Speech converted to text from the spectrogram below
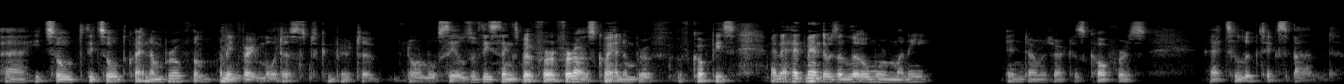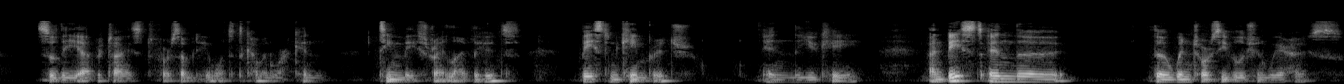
uh, he'd sold, they'd sold quite a number of them. I mean, very modest compared to normal sales of these things, but for, for us, quite a number of, of copies. And it had meant there was a little more money in Dharmachakra's coffers uh, to look to expand. So they advertised for somebody who wanted to come and work in team-based right livelihoods, based in Cambridge, in the UK, and based in the the Windhorse Evolution warehouse.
